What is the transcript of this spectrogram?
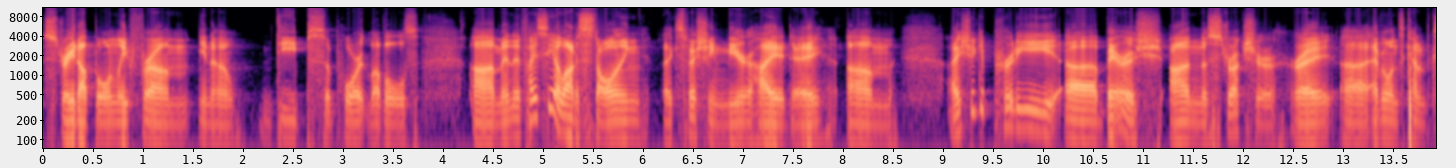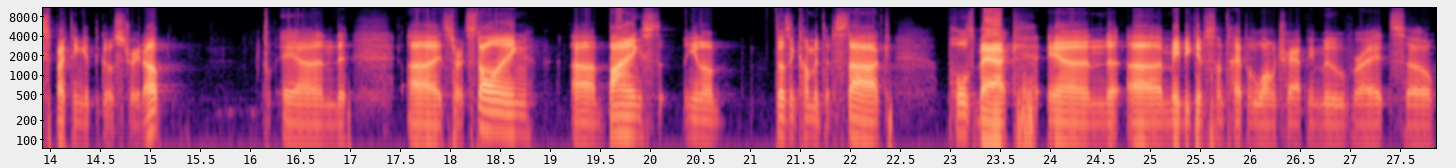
straight up only from you know deep support levels. Um, and if I see a lot of stalling, especially near high a day, um, I actually get pretty uh, bearish on the structure, right? Uh, everyone's kind of expecting it to go straight up, and uh, it starts stalling. Uh, buying, you know, doesn't come into the stock, pulls back, and uh, maybe gives some type of long trapping move, right? So,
